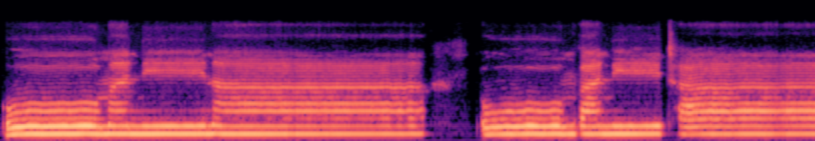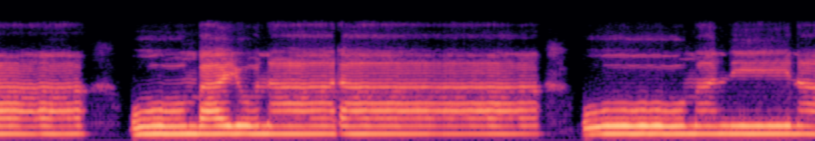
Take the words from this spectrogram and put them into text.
Om Anina, Om Vanita, Om Bayunada, Om Anina,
